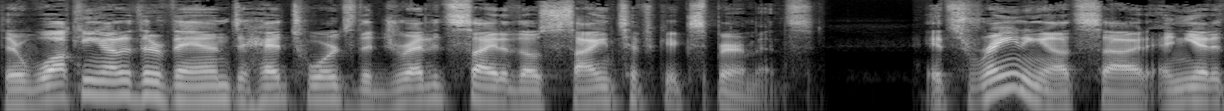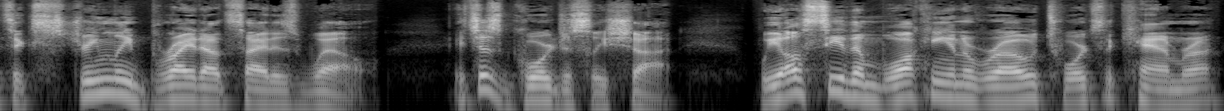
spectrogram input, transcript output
They're walking out of their van to head towards the dreaded site of those scientific experiments. It's raining outside, and yet it's extremely bright outside as well. It's just gorgeously shot. We all see them walking in a row towards the camera,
